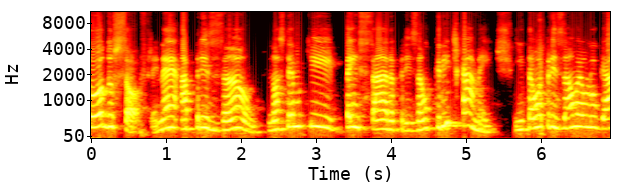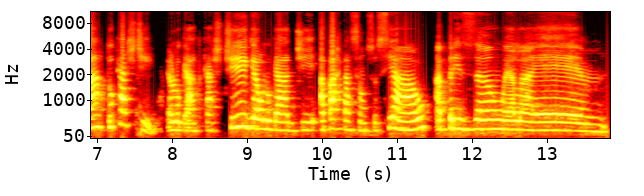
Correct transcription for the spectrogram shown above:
todos sofrem, né? A prisão, nós temos que pensar a prisão criticamente. Então, a prisão é o lugar do castigo, é o lugar do castigo, é o lugar de apartação social. A prisão, ela é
